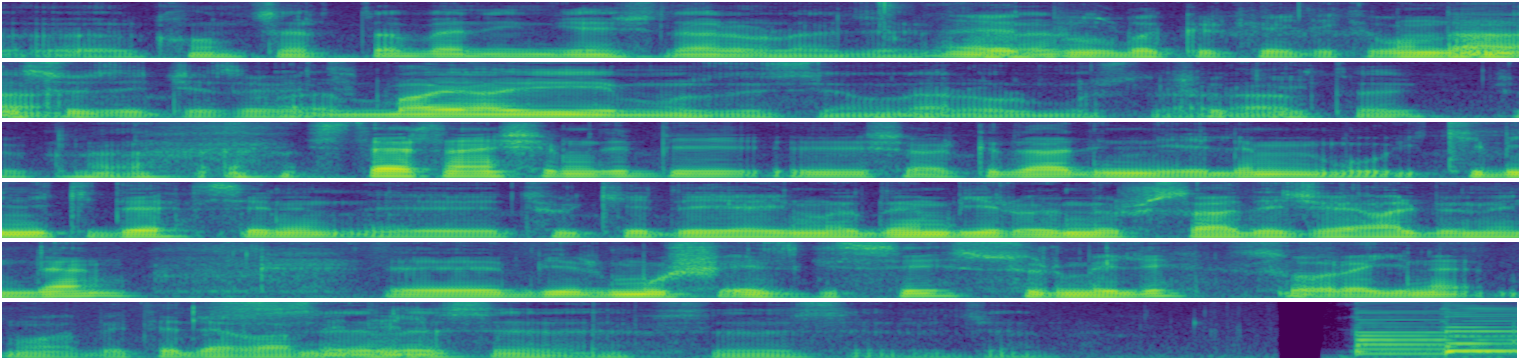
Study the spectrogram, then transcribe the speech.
e, konserde benim gençler olacaklar. evet Bul Bakırköy'deki ondan Ha. da söz edeceğiz. Evet. Bayağı iyi müzisyenler olmuşlar Çok iyi. artık. İstersen şimdi bir e, şarkı daha dinleyelim. Bu 2002'de senin e, Türkiye'de yayınladığın Bir Ömür Sadece albümünden e, bir muş ezgisi sürmeli. Sonra yine muhabbete devam seve edelim. Seve seve seve canım.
